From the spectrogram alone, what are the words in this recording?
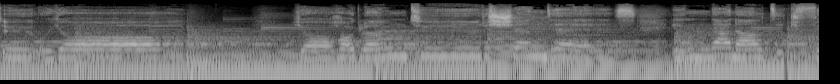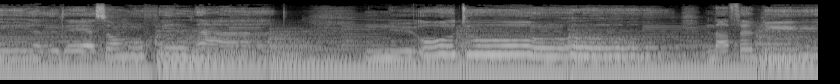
du och jag. Jag har glömt hur det kändes innan allt gick fel. Det är som skillnad nu och då. Varför blir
